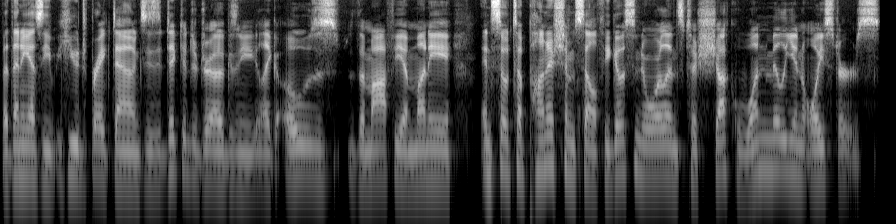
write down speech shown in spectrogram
but then he has a huge breakdown because he's addicted to drugs and he like owes the mafia money. And so to punish himself, he goes to New Orleans to shuck 1 million oysters.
